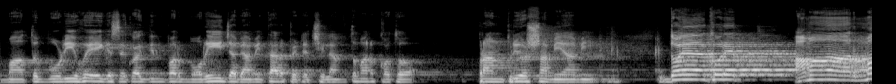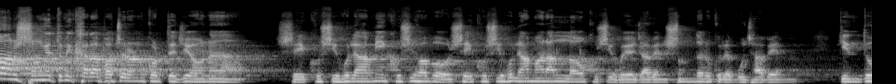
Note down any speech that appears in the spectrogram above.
মা তো বুড়ি হয়ে গেছে, কয়েকদিন পর মরেই যাবে, আমি তার পেটে ছিলাম। তোমার কত প্রাণপ্রিয় স্বামী আমি। দয়া করে আমার মার সঙ্গে তুমি খারাপ আচরণ করতে যেও না। সে খুশি হলে আমি খুশি হব, সে খুশি হলে আমার আল্লাহ খুশি হয়ে যাবেন, সুন্দর করে বুঝাবেন। কিন্তু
